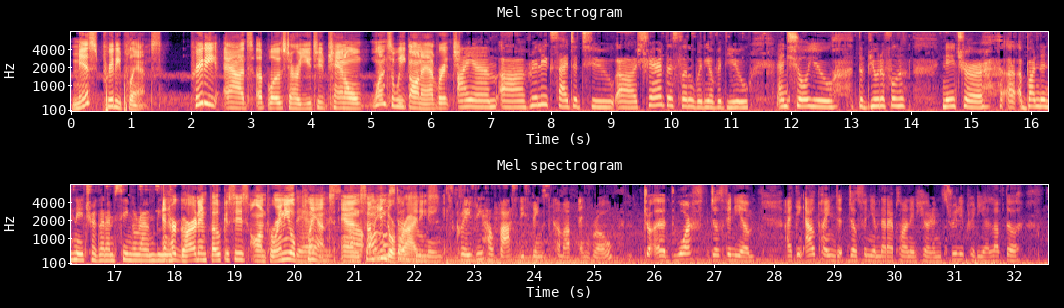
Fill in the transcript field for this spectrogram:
Miss Pretty Plants. Pretty adds uploads to her YouTube channel once a week on average. I am uh, really excited to uh, share this little video with you and show you the beautiful nature, uh, abundant nature that I'm seeing around me. And her garden focuses on perennial there plants is, and uh, some indoor varieties. It's crazy how fast these things come up and grow. Uh, dwarf delphinium I think alpine delphinium that I planted here and it's really pretty. I love the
